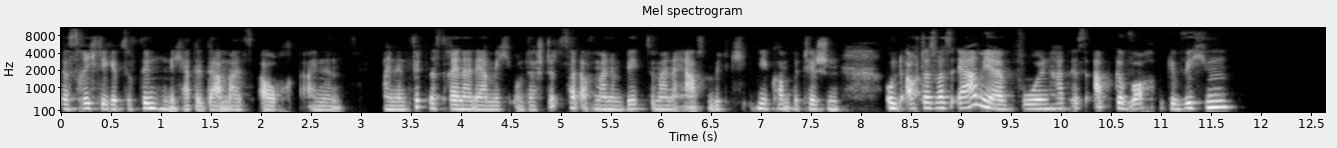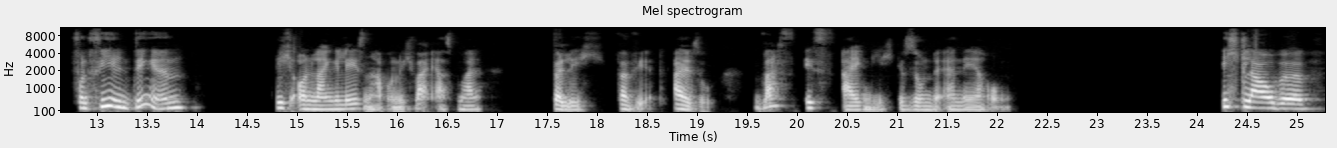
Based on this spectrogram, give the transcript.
das Richtige zu finden. Ich hatte damals auch einen, einen Fitnesstrainer, der mich unterstützt hat auf meinem Weg zu meiner ersten Bikini-Competition. Und auch das, was er mir empfohlen hat, ist abgewichen von vielen Dingen, die ich online gelesen habe. Und ich war erstmal völlig verwirrt. Also, was ist eigentlich gesunde Ernährung? Ich glaube,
